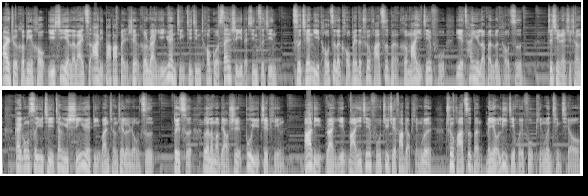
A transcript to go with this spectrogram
二者合并后已吸引了来自阿里巴巴本身和软银愿景基金超过三十亿的新资金。此前已投资了口碑的春华资本和蚂蚁金服也参与了本轮投资。知情人士称，该公司预计将于十一月底完成这轮融资。对此，饿了么表示不予置评。阿里、软银、蚂蚁金服拒绝发表评论，春华资本没有立即回复评论请求。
